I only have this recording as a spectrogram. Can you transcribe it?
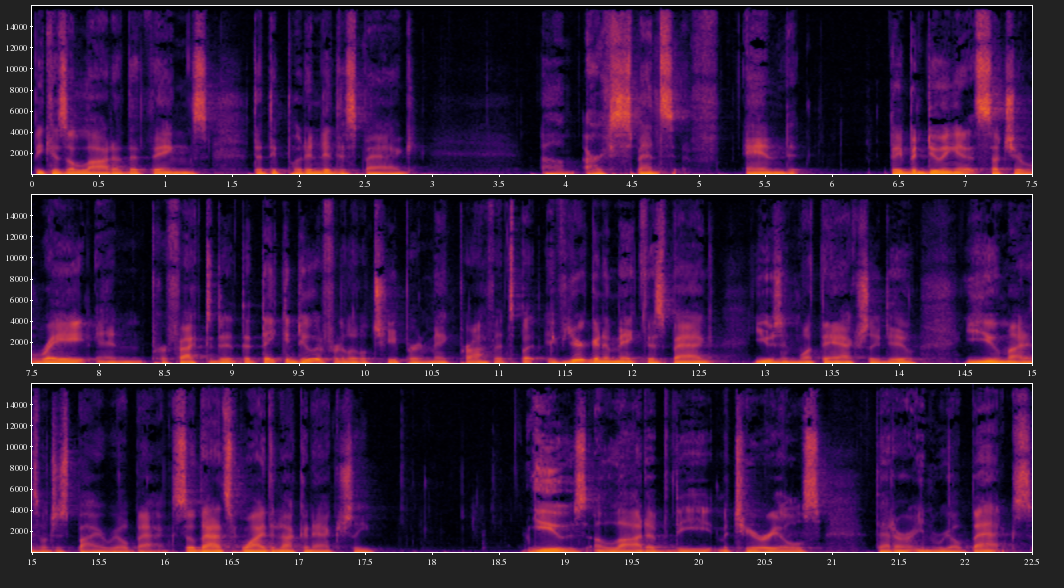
because a lot of the things that they put into this bag um, are expensive. And they've been doing it at such a rate and perfected it that they can do it for a little cheaper and make profits. But if you're going to make this bag using what they actually do, you might as well just buy a real bag. So that's why they're not going to actually use a lot of the materials that are in real bags.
